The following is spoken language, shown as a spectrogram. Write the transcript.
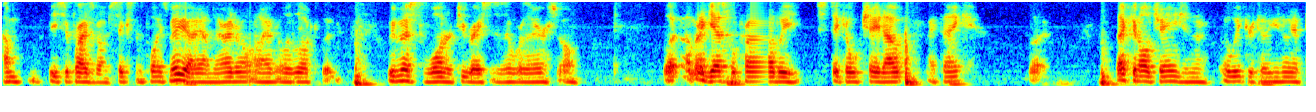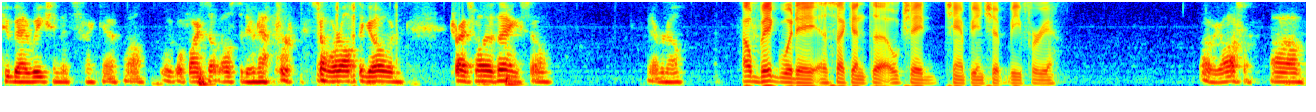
I'm be surprised if I'm sixth in points. Maybe I am there. I don't know. I haven't really looked, but we missed one or two races over there. So, but I'm going to guess we'll probably stick Oakshade out. I think, but that can all change in a, week or two. You know, you have two bad weeks, and it's like, yeah, well, we'll go find something else to do now for somewhere else to go and try some other things. So, you never know. How big would a, a second uh, Oakshade championship be for you? That would be awesome. Um,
